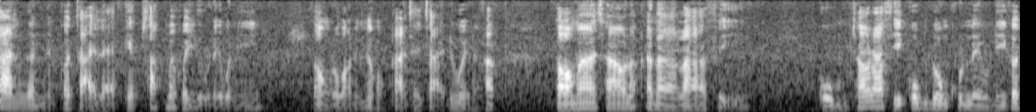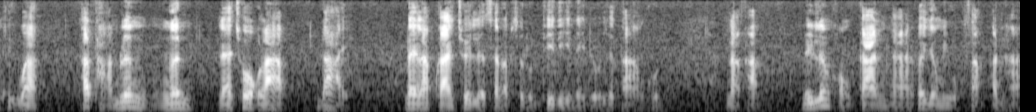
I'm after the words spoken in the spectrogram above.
การเงินเนี่ยก็จ่ายแหลกเก็บซักไม่ค่อยอยู่ในวันนี้ ต้องระวังในเรื่องของการใช้จ่ายด้วยนะครับ ต่อมาชาวลัคนาราศีกลุ่ม ชาวราศีกลุ่มดวงคุณในวันนี้ก็ถือว่า ถ้าถามเรื่องเงินและโชคลาภได้ ได้รับการช่วยเหลือสนับสนุนที่ดีในดวงชะตาของคุณนะครับ ในเรื่องของการงานก็ยังมีอุปสรรคปัญหา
